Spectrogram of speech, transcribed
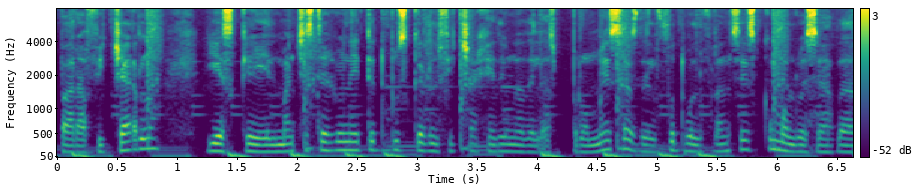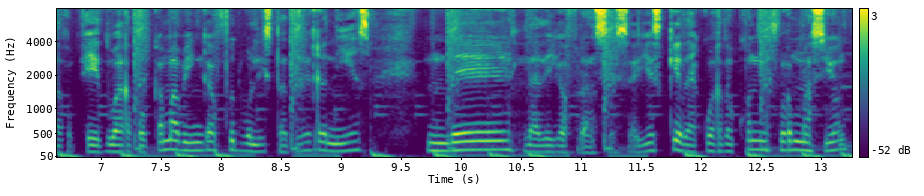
para ficharlo. Y es que el Manchester United busca el fichaje de una de las promesas del fútbol francés como lo es Eduardo Camavinga, futbolista de Renies de la liga francesa. Y es que de acuerdo con información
